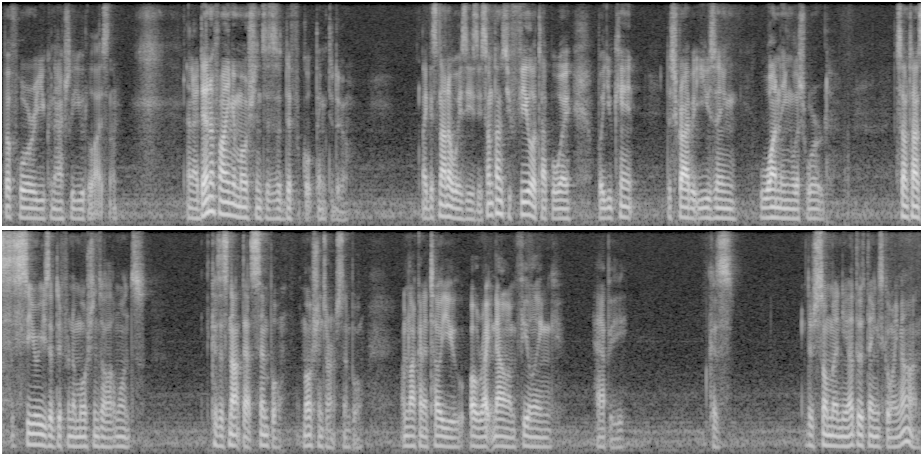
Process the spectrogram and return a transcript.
before you can actually utilize them. And identifying emotions is a difficult thing to do. Like it's not always easy. Sometimes you feel a type of way, but you can't describe it using one English word. Sometimes it's a series of different emotions all at once. Because it's not that simple. Emotions aren't simple. I'm not going to tell you, oh, right now I'm feeling happy. Because there's so many other things going on.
